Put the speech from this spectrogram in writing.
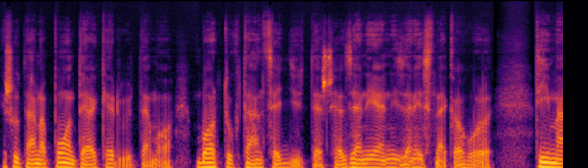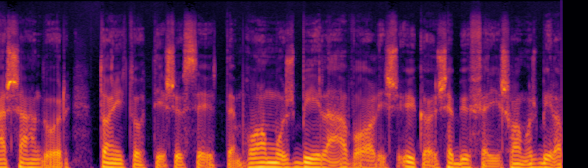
és utána pont elkerültem a Bartuk Tánc Együtteshez zenélni zenésznek, ahol Tímár Sándor tanított, és összejöttem Halmos Bélával, és ők a Sebőfel és Halmos Béla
